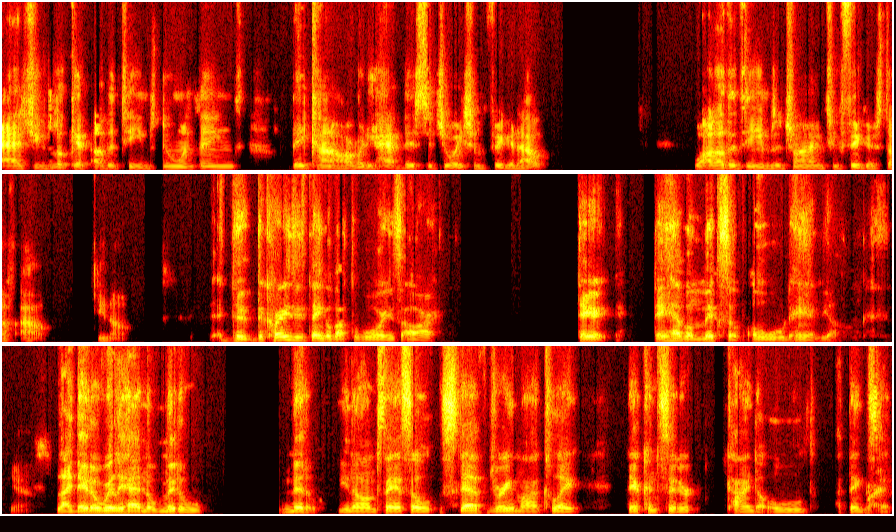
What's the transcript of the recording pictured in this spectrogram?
as you look at other teams doing things. They kind of already have this situation figured out while other teams are trying to figure stuff out, you know. The the crazy thing about the Warriors are they they have a mix of old and young. Yeah. Like they don't really have no middle middle. You know what I'm saying? So Steph, Draymond, Klay, they're considered kind of old. I think right.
